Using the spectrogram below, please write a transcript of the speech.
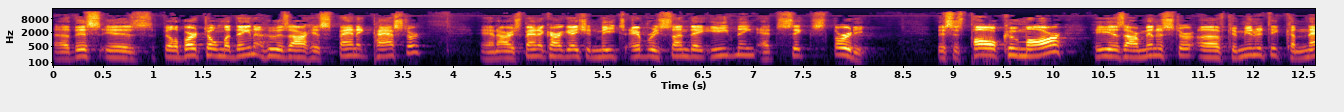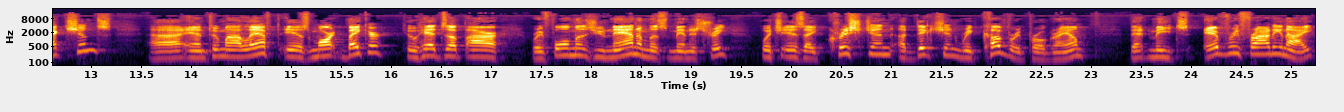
Uh, this is Filiberto Medina, who is our Hispanic pastor and our Hispanic congregation meets every Sunday evening at 6:30. This is Paul Kumar. He is our minister of community connections, uh, and to my left is Mark Baker, who heads up our Reformers Unanimous Ministry, which is a Christian addiction recovery program that meets every Friday night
